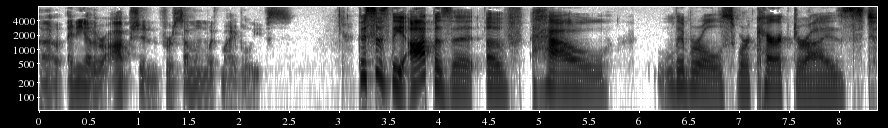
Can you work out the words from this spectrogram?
uh, any other option for someone with my beliefs. This is the opposite of how liberals were characterized,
